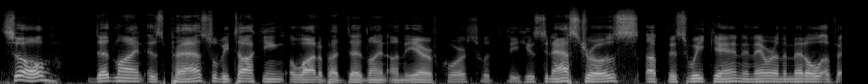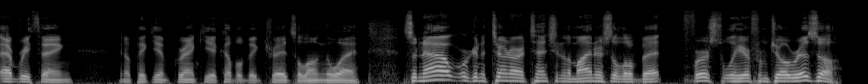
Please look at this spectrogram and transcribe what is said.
So, deadline is passed. We'll be talking a lot about deadline on the air, of course, with the Houston Astros up this weekend, and they were in the middle of everything. You know, picking up Greinke, a couple big trades along the way. So now we're going to turn our attention to the minors a little bit. First, we'll hear from Joe Rizzo.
